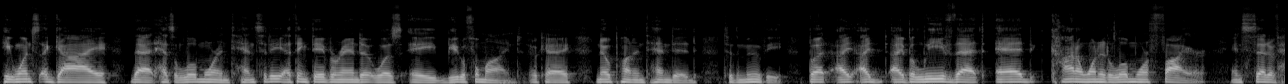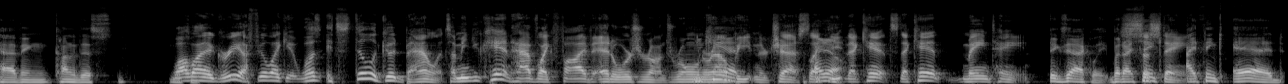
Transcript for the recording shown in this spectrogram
He wants a guy that has a little more intensity. I think Dave Aranda was a beautiful mind. Okay, no pun intended to the movie, but I I, I believe that Ed kind of wanted a little more fire instead of having kind of this While I agree, I feel like it was it's still a good balance. I mean, you can't have like five Ed Orgerons rolling You around beating their chest. Like you, that can't that can't maintain. Exactly. But I Sustain. think I think Ed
